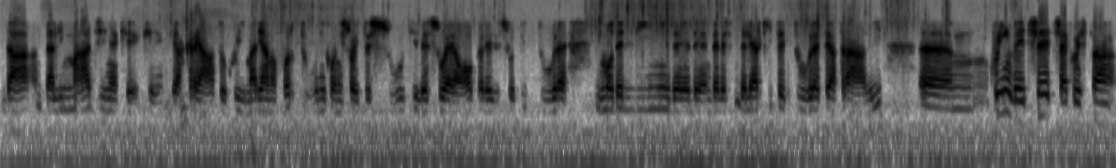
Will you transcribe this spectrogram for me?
da, dall'immagine che, che, che, ha creato qui Mariano Fortuni con i suoi tessuti, le sue opere, le sue pitture, i modellini de, de, delle, delle, architetture teatrali. Ehm, qui invece c'è questa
